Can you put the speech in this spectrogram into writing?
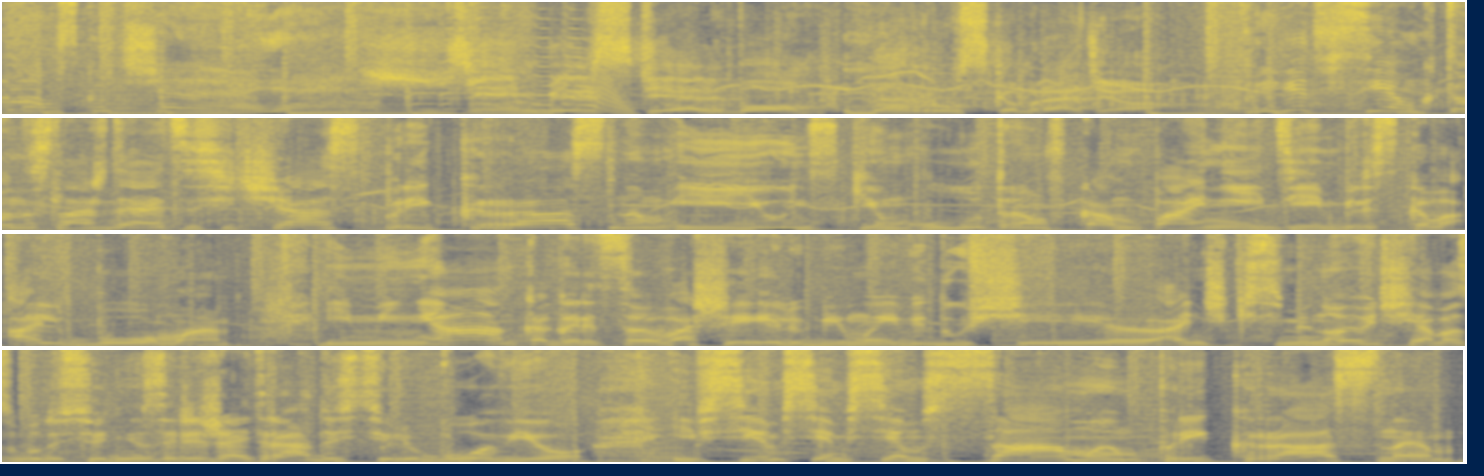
Потом скучаешь. Дембельский альбом на русском радио. Привет всем, кто наслаждается сейчас прекрасным июньским утром в компании дембельского альбома. И меня, как говорится, ваши любимые ведущие Анечки Семенович, я вас буду сегодня заряжать радостью, любовью и всем-всем-всем самым прекрасным.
